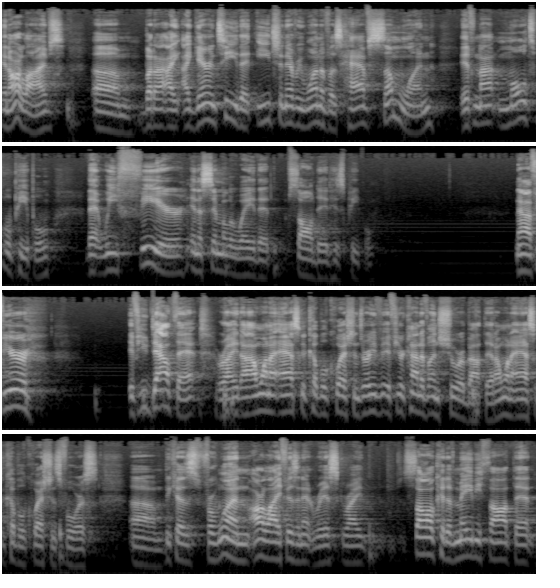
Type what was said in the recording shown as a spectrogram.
in our lives, um, but I, I guarantee that each and every one of us have someone, if not multiple people, that we fear in a similar way that Saul did his people. Now, if you're if you doubt that, right, I want to ask a couple questions, or if you're kind of unsure about that, I want to ask a couple of questions for us. Um, because, for one, our life isn't at risk, right? Saul could have maybe thought that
